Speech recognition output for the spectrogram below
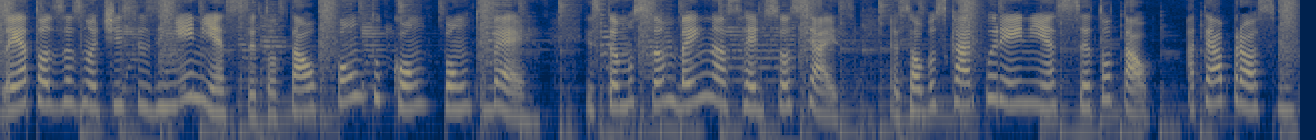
Leia todas as notícias em nsctotal.com.br. Estamos também nas redes sociais. É só buscar por NSC Total. Até a próxima!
